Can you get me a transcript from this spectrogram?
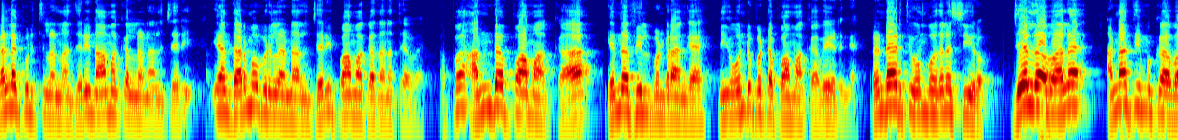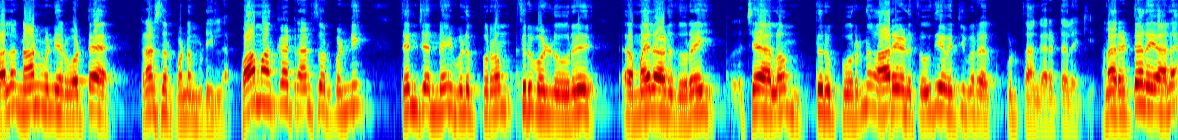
கள்ளக்குறிச்சிலனாலும் சரி நாமக்கல்லனாலும் சரி ஏன் தருமபுரியிலனாலும் சரி பாமக தானே தேவை. அப்போ அந்த பாமக என்ன ஃபீல் பண்ணுறாங்க நீங்கள் ஒன்றுபட்ட பாமகவே எடுங்க. ரெண்டாயிரத்தி ஒம்போதில் சீரோ ஜெயலலிதாவால் அதிமுகவால் நான் ஒன் இயர் ஓட்டை டிரான்ஸ்ஃபர் பண்ண முடியல. பாமக டிரான்ஸ்ஃபர் பண்ணி தென் சென்னை விழுப்புரம் திருவள்ளூர் மயிலாடுதுறை சேலம் திருப்பூர்னு ஆறு ஏழு தொகுதியை வெற்றி பெற கொடுத்தாங்க ரெட்டலைக்கு. ஆனால் ரெட்டலையால்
